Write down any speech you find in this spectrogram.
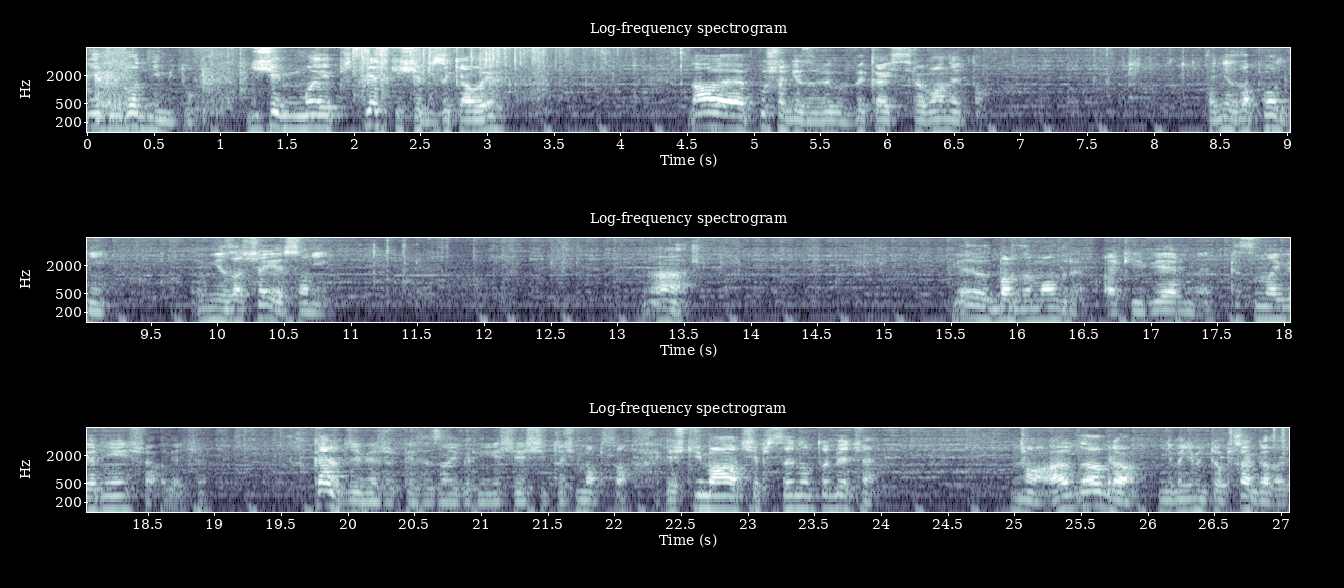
Niewygodnie mi tu. Dzisiaj moje pieski się bzykały. No ale puszek jest wy, wykajstrowany to. To nie zapłodni. Nie zasieje Sony. A. Pies jest bardzo mądry, a jaki wierny. Pies są najwierniejsze, wiecie. Każdy wie, że pies jest najwierniejszy, jeśli ktoś ma psa. Jeśli macie psy, no to wiecie. No, ale dobra, nie będziemy tu o psach gadać.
